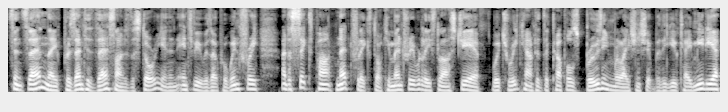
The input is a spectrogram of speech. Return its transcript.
Since then, they've presented their side of the story in an interview with Oprah Winfrey and a six-part Netflix documentary released last year, which recounted the couple's bruising relationship with the UK media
